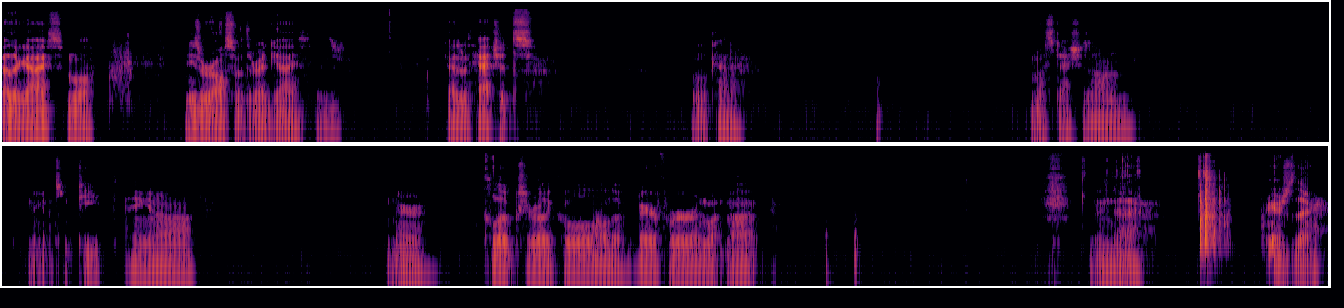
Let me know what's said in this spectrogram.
other guys. Well, these are also with the red guys. These guys with hatchets. Little kind of mustaches on them. They got some teeth hanging off. Their cloaks are really cool, all the bear fur and whatnot. And uh, here's their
